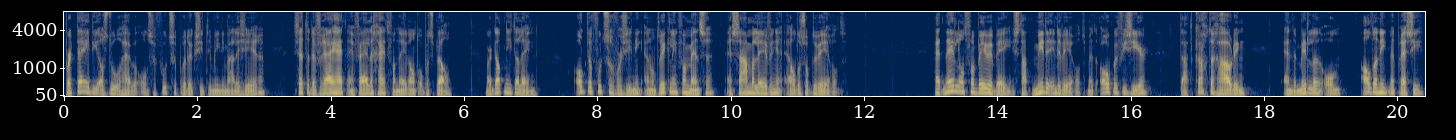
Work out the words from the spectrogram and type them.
Partijen die als doel hebben onze voedselproductie te minimaliseren, zetten de vrijheid en veiligheid van Nederland op het spel. Maar dat niet alleen. Ook de voedselvoorziening en ontwikkeling van mensen en samenlevingen elders op de wereld. Het Nederland van BBB staat midden in de wereld met open vizier, daadkrachtige houding en de middelen om, al dan niet met pressie,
